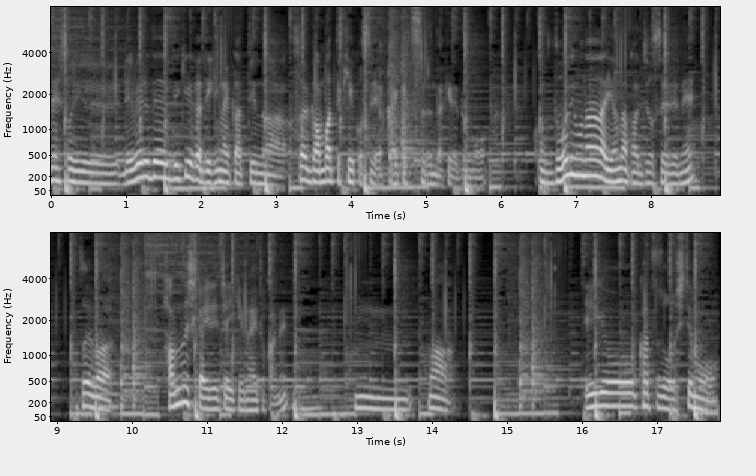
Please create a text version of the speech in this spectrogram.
ねそういうレベルでできるかできないかっていうのはそれは頑張って稽古すれば解決するんだけれどもこのどうにもならない世の中の女性でね例えば半分しか入れちゃいけないとかね。うんまあ営業活動をしても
